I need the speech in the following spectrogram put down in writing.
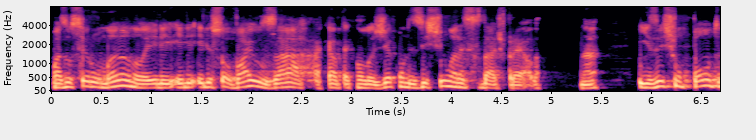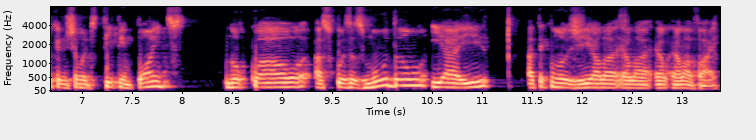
mas o ser humano ele, ele, ele só vai usar aquela tecnologia quando existir uma necessidade para ela. Né? E existe um ponto que a gente chama de tipping point, no qual as coisas mudam e aí a tecnologia ela, ela, ela vai.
